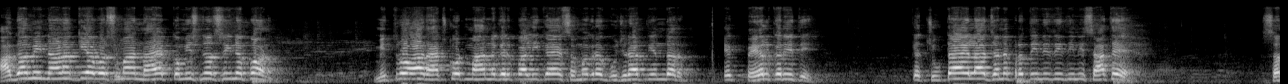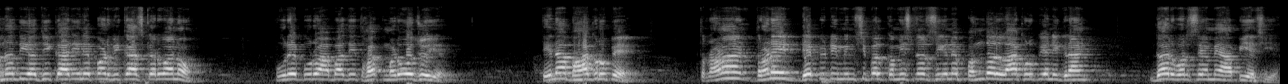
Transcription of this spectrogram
આગામી નાણાકીય વર્ષમાં નાયબ કમિશનરશ્રીને પણ મિત્રો, આ રાજકોટ મહાનગરપાલિકાએ સમગ્ર ગુજરાતની અંદર એક પહેલ કરી હતી કે ચૂંટાયેલા જનપ્રતિનિધિની સાથે સનદી અધિકારીને પણ વિકાસ કરવાનો પૂરેપૂરો આબાદિત હક મળવો જોઈએ. તેના ભાગરૂપે ત્રણા ત્રણેય ડેપ્યુટી મ્યુનિસિપલ કમિશનરશ્રીને પંદર લાખ રૂપિયાની ગ્રાન્ટ દર વર્ષે અમે આપીએ છીએ.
